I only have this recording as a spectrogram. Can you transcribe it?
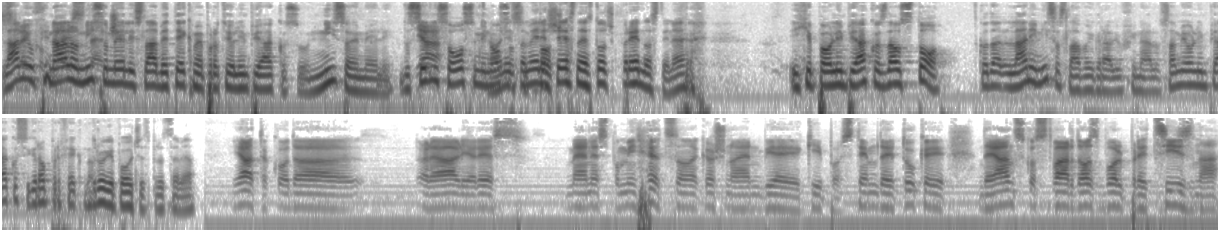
Lani v finalu niso imeli slabe tekme proti Olimpijakosu, niso imeli. Dosegli Ja. so 88 Oni so imeli točk. 16 točk prednosti, ne? Jih je pa Olimpijakos dal 100. Tako da lani niso slabo igrali v finalu, sam je Olimpijakos igral perfektno. Drugi polčas predvsem, ja. Ja, tako da Real je res. Mene spominja na kakšno NBA ekipo, s tem, da je tukaj dejansko stvar dosti bolj precizna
